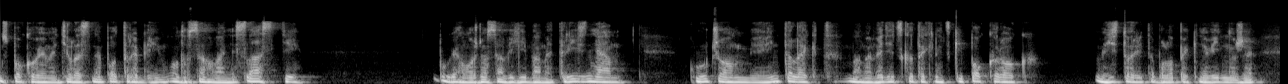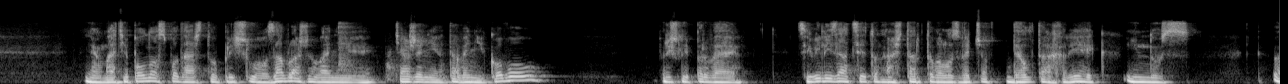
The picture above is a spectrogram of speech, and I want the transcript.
uspokojujeme telesné potreby, o dosahovanie slasti, pokiaľ možno sa vyhýbame trízňam. Kľúčom je intelekt, máme vedecko-technický pokrok. V histórii to bolo pekne vidno, že neviem, máte polnohospodárstvo, prišlo zavlažovanie, ťaženie a tavenie kovov. Prišli prvé civilizácie, to naštartovalo zväčša v deltách riek, Indus, e,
